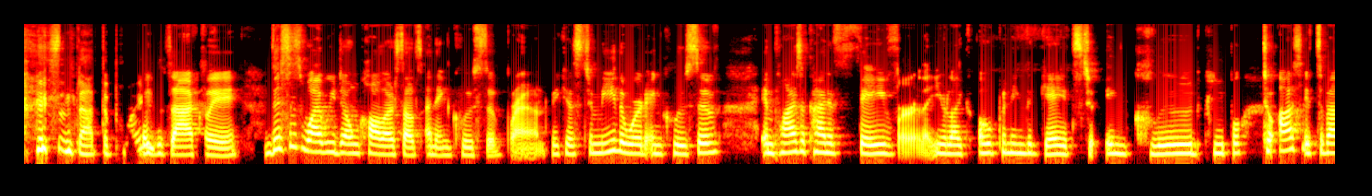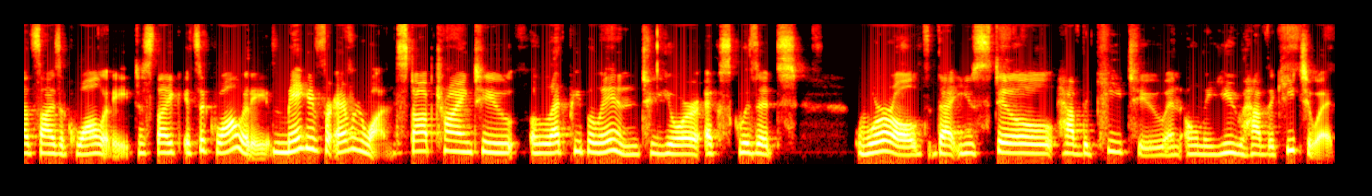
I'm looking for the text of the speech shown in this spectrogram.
isn't that the point? Exactly. This is why we don't call ourselves an inclusive brand because to me, the word inclusive implies a kind of favor that you're like opening the gates to include people. To us, it's about size equality, just like it's equality. Make it for everyone. Stop trying to let people in to your exquisite world that you still have the key to and only you have the key to it.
